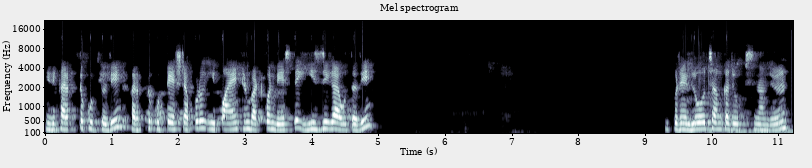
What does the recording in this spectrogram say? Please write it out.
ఇది కరెక్ట్ కుట్టుది. కరెక్ట్ కుట్టేసేటప్పుడు ఈ పాయింట్ని పట్టుకొని వేస్తే ఈజీగా అవుతుంది. ఇప్పుడు నేను లో చంక చూపిస్తున్నాను చూడండి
